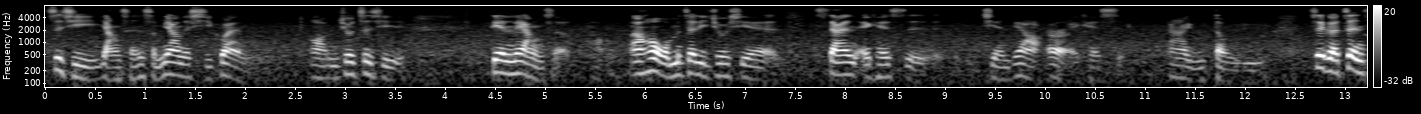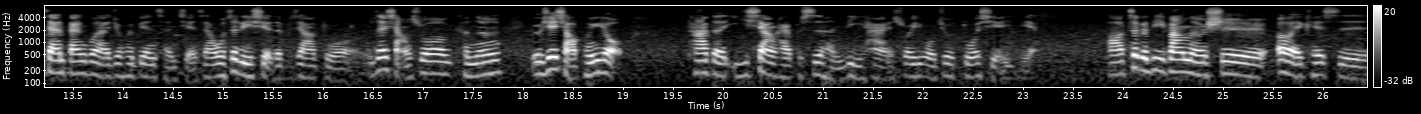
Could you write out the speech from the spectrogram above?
自己养成什么样的习惯，哦，你就自己掂量着。好，然后我们这里就写三 x 减掉二 x。大于等于这个正三搬过来就会变成减三。我这里写的比较多，我在想说，可能有些小朋友他的移项还不是很厉害，所以我就多写一点。好，这个地方呢是二 x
